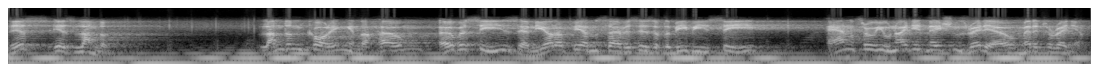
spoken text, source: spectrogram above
This is London. London calling in the home, overseas, and European services of the BBC and through United Nations Radio Mediterranean.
